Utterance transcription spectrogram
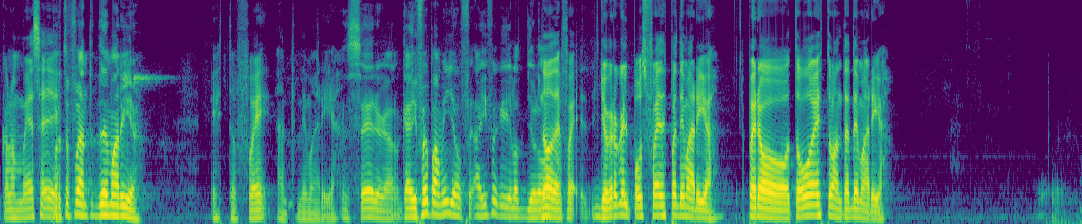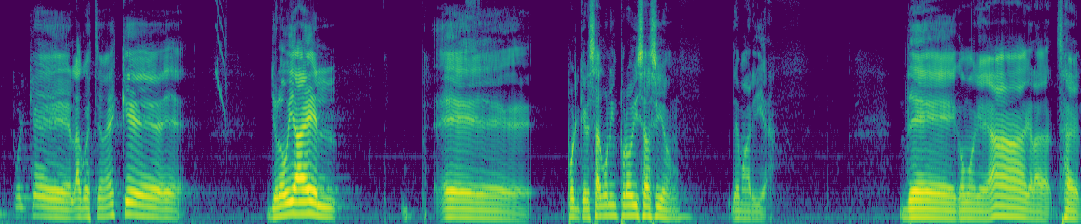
con los meses, Pero esto fue antes de María. esto fue antes de María. En serio, cabrón. Que ahí fue para mí, yo, ahí fue que yo lo... Yo lo- No, después, yo creo que el post fue después de María. Pero todo esto antes de María. Porque la cuestión es que eh, yo lo vi a él eh, porque él sacó una improvisación de María. De como que, ah, que la, ¿sabes?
